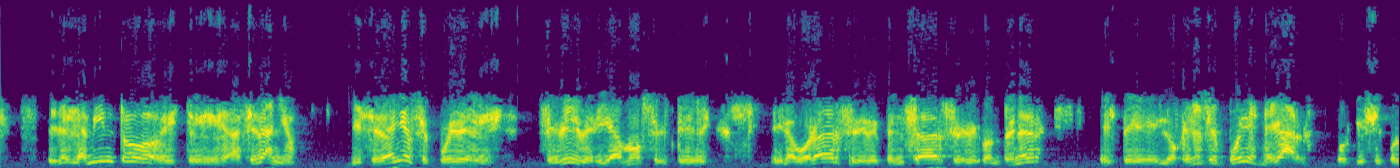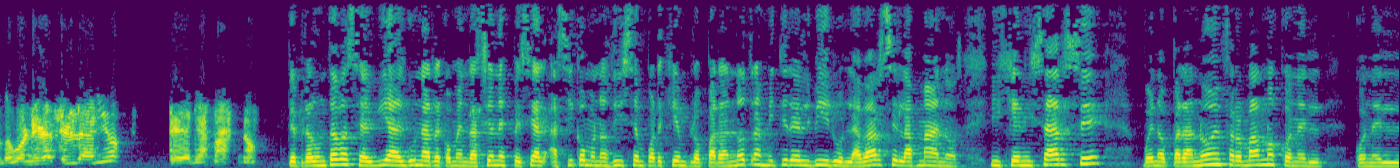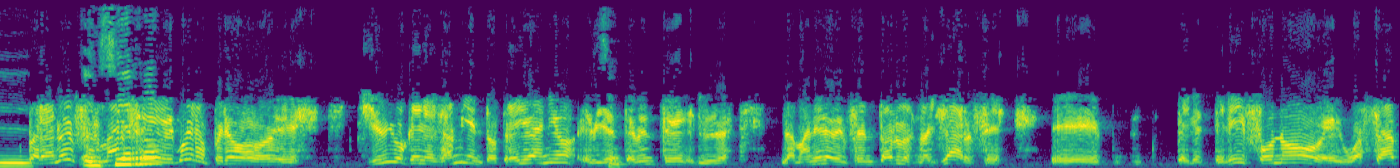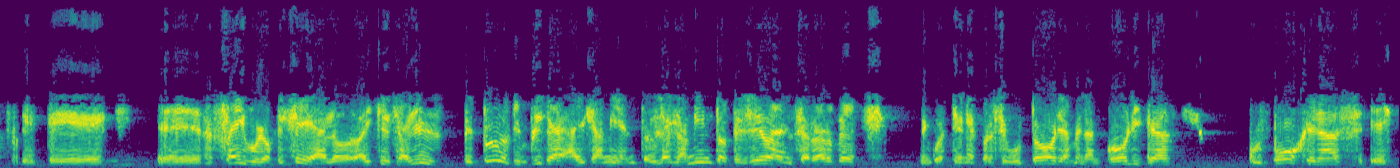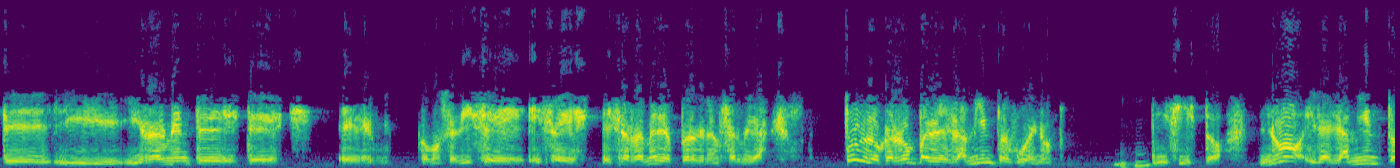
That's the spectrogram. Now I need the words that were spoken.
el aislamiento este, hace daño, y ese daño se puede, se debe, digamos, este, elaborar, se debe pensar, se debe contener, este, lo que no se puede es negar, porque si cuando vos negas el daño, te dañas más, ¿no? Te preguntaba si había alguna recomendación especial, así como nos dicen, por ejemplo, para no transmitir el virus, lavarse las manos, higienizarse, bueno, para no enfermarnos con el con el para no encierro. Bueno, pero eh, si yo digo que el aislamiento trae años, evidentemente la, manera de enfrentarlo es no aislarse. Eh, teléfono, eh, WhatsApp, este, eh, Facebook, lo que sea, lo, hay que salir de todo lo que implica aislamiento. El aislamiento te lleva a encerrarte en cuestiones persecutorias, melancólicas, culpógenas, este, y, realmente, este, eh, como se dice, ese, ese remedio es peor que la enfermedad. Todo lo que rompa el aislamiento es bueno. Insisto, no el aislamiento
